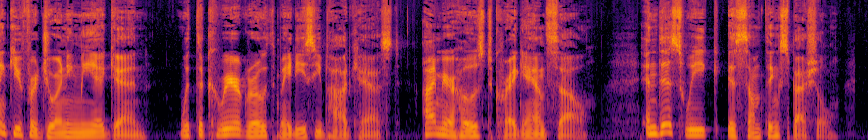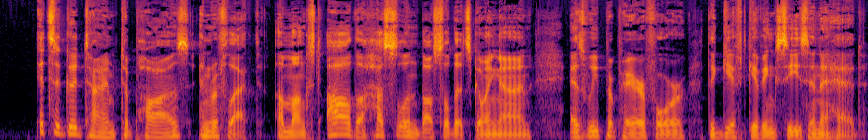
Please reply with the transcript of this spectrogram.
Thank you for joining me again with the Career Growth Made Easy podcast. I'm your host, Craig Ancel, and this week is something special. It's a good time to pause and reflect amongst all the hustle and bustle that's going on as we prepare for the gift giving season ahead.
